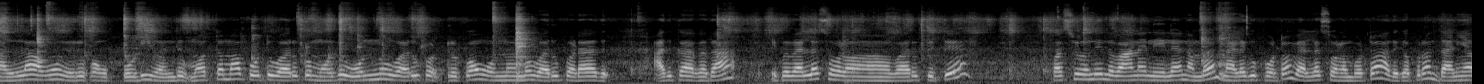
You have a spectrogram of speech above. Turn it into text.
நல்லாவும் இருக்கும். பொடி வந்து மொத்தமாக போட்டு வறுக்கும் போது ஒன்று வறுபட்டிருக்கும் ஒன்று ஒன்று வறுபடாது. அதுக்காக தான் இப்போ வெள்ளை சோளம் வறுத்துட்டு ஃபஸ்ட்டு வந்து இந்த வானலியில் நம்ம மிளகு போட்டோம் வெள்ளை சோளம் போட்டோம் அதுக்கப்புறம் தனியா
